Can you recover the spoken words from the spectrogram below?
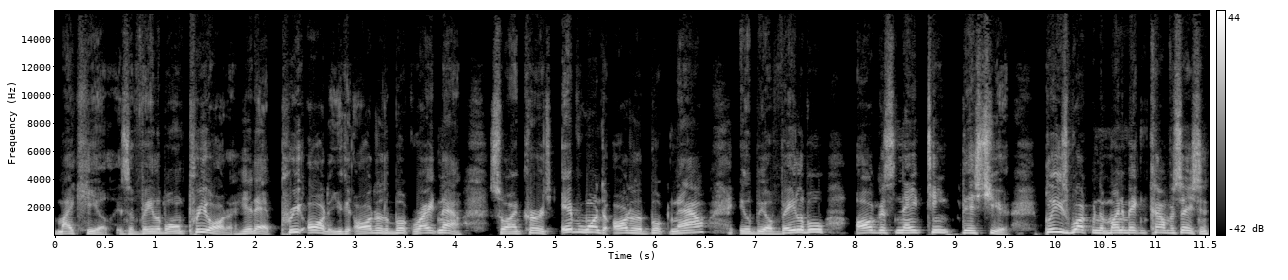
Mike Hill is available on pre-order. Hear that? Pre-order. You can order the book right now. So I encourage everyone to order the book now. It'll be available August 19th this year. Please welcome to Money Making Conversation,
